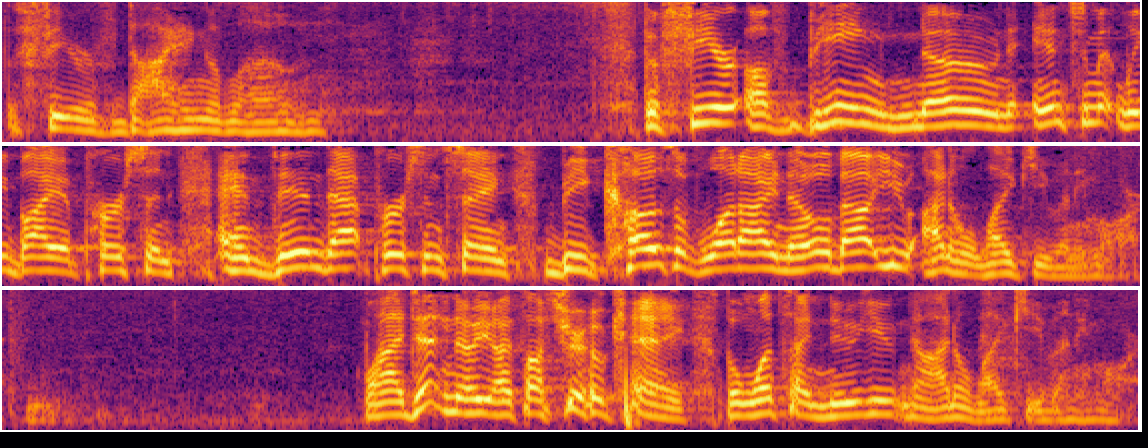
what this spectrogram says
the fear of dying alone, the fear of being known intimately by a person, and then that person saying, Because of what I know about you, I don't like you anymore. When I didn't know you, I thought you're okay. But once I knew you, no, I don't like you anymore.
